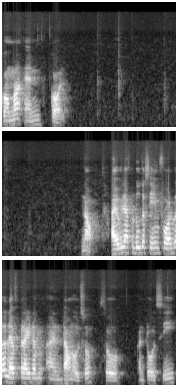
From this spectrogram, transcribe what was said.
comma and call. Now I will have to do the same for the left, right um, and down also. So control C,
